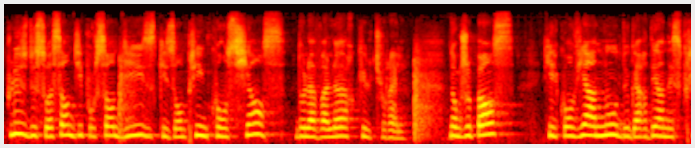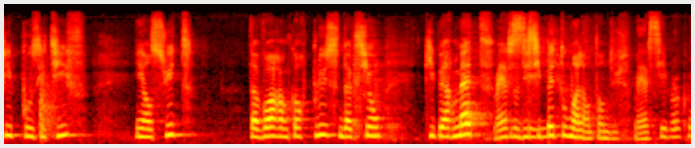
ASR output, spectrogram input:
plus de 70% disent qu'ils ont pris une conscience de la valeur culturelle. Donc je pense qu'il convient à nous de garder un esprit positif et ensuite d'avoir encore plus d'actions qui permettent Merci. de dissiper tout malentendu. Merci beaucoup.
